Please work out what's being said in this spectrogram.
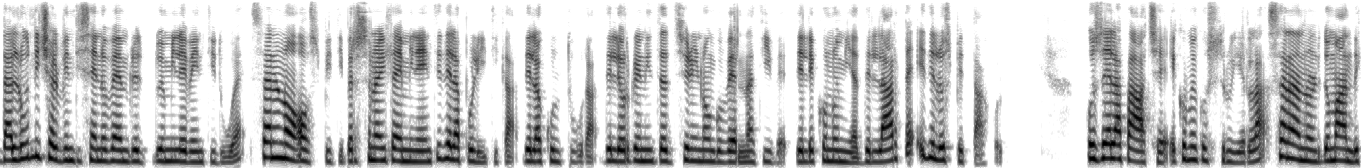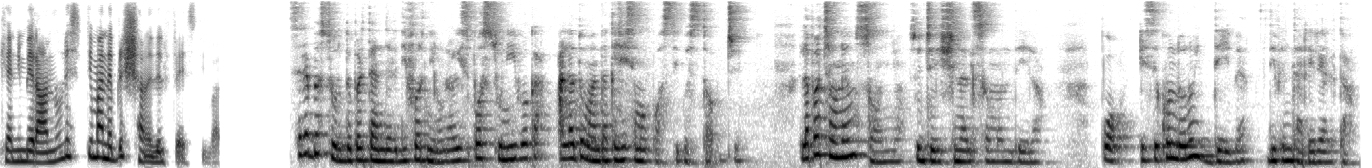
Dall'11 al 26 novembre 2022 saranno ospiti personalità eminenti della politica, della cultura, delle organizzazioni non governative, dell'economia, dell'arte e dello spettacolo. Cos'è la pace e come costruirla saranno le domande che animeranno le settimane bresciane del festival. Sarebbe assurdo pretendere di fornire una risposta univoca alla domanda che ci siamo posti quest'oggi. La pace non è un sogno, suggerisce Nelson Mandela. Può e secondo noi deve diventare realtà.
